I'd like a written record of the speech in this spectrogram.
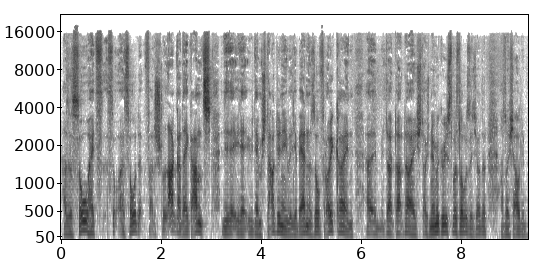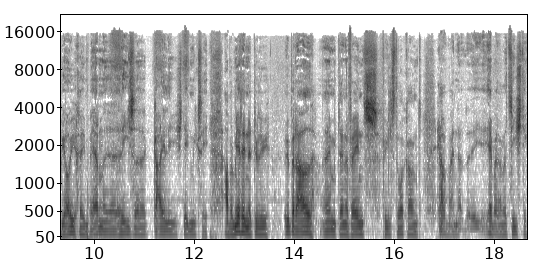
Also so hat so, so verschlagen, der ganz, in, in, in dem Stadion, weil die Berner so Freude hatten. Äh, da, da, da, ist, da ist nicht mehr gewusst, was los ist. Oder? Also ist auch bei euch in Bern eine riesige geile Stimmung. Gewesen. Aber wir haben natürlich überall äh, mit diesen Fans viel zu tun gehabt. Ja, wenn, äh, eben am Dienstag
